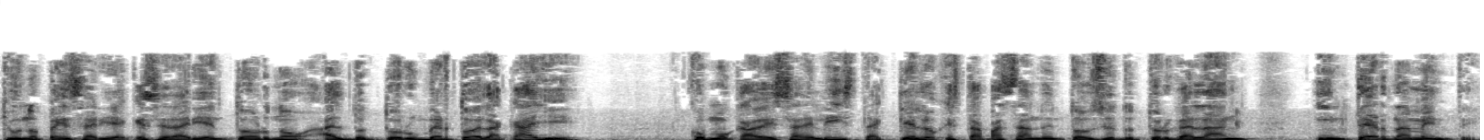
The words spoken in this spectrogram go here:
que uno pensaría que se daría en torno al doctor Humberto de la Calle? como cabeza de lista. ¿Qué es lo que está pasando entonces, doctor Galán, internamente?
